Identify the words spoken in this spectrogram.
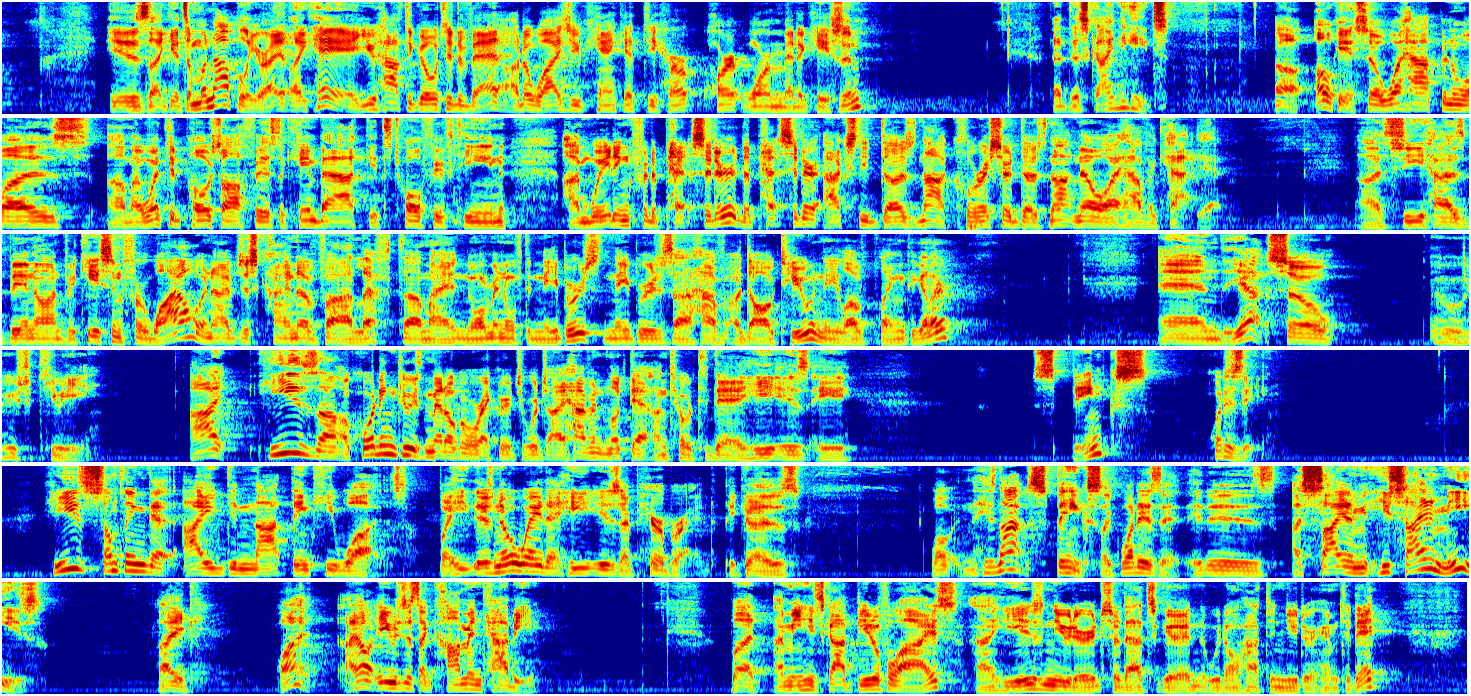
Is like it's a monopoly, right? Like, hey, you have to go to the vet, otherwise you can't get the heart heartworm medication that this guy needs. Oh, okay. So what happened was um, I went to the post office. I came back. It's twelve fifteen. I'm waiting for the pet sitter. The pet sitter actually does not. Clarissa does not know I have a cat yet. Uh, she has been on vacation for a while, and I've just kind of uh, left uh, my Norman with the neighbors. The neighbors uh, have a dog too, and they love playing together. And yeah, so oh, here's a cutie. I he's uh, according to his medical records, which I haven't looked at until today. He is a Sphynx? What is he? He's something that I did not think he was. But he, there's no way that he is a purebred because, well, he's not Sphynx. Like, what is it? It is a Siamese. He's Siamese. Like, what? I thought he was just a common tabby. But, I mean, he's got beautiful eyes. Uh, he is neutered, so that's good. We don't have to neuter him today.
